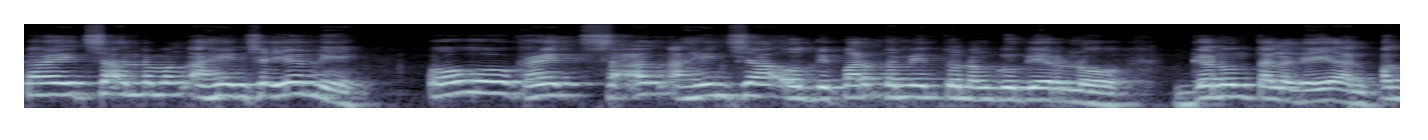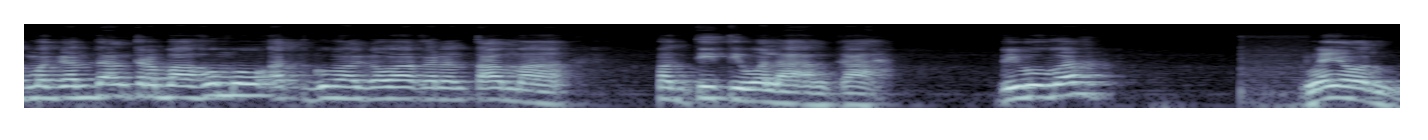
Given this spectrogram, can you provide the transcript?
Kahit saan namang ahensya yan eh. Oo, kahit saang ahensya o departamento ng gobyerno, ganun talaga yan. Pag maganda ang trabaho mo at gumagawa ka ng tama, pagtitiwalaan ka. Di ba? Ngayon,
